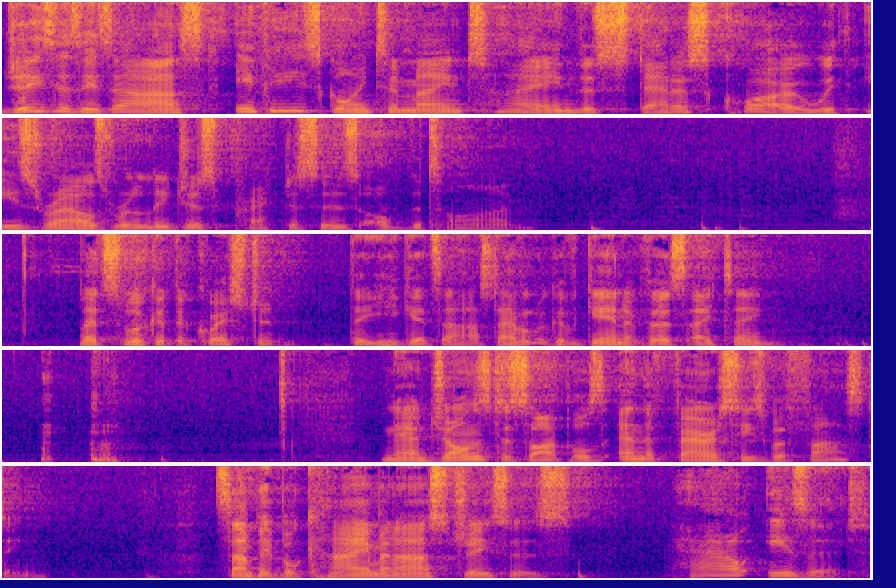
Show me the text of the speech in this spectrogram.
Jesus is asked if he's going to maintain the status quo with Israel's religious practices of the time. Let's look at the question that he gets asked. Have a look again at verse 18. now, John's disciples and the Pharisees were fasting. Some people came and asked Jesus, How is it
